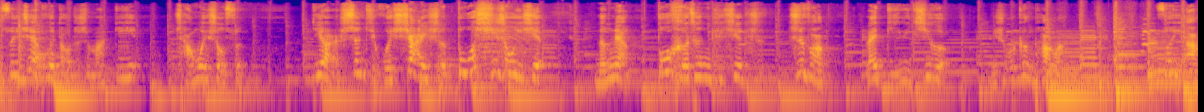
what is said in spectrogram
所以这样会导致什么？第一，肠胃受损；第二，身体会下意识的多吸收一些能量，多合成一些脂脂肪来抵御饥饿，你是不是更胖了？所以啊，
